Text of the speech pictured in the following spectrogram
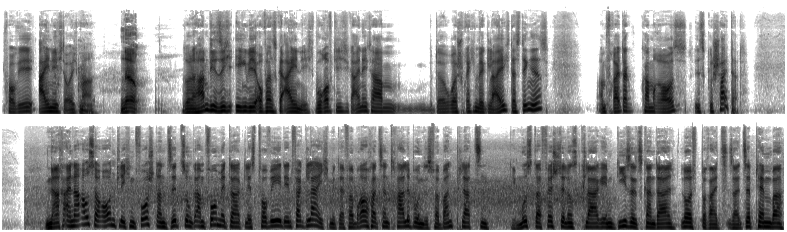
VW, einigt euch mal. No. So, dann haben die sich irgendwie auf was geeinigt. Worauf die sich geeinigt haben, darüber sprechen wir gleich. Das Ding ist, am Freitag kam raus, ist gescheitert. Nach einer außerordentlichen Vorstandssitzung am Vormittag lässt VW den Vergleich mit der Verbraucherzentrale Bundesverband platzen. Die Musterfeststellungsklage im Dieselskandal läuft bereits seit September.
